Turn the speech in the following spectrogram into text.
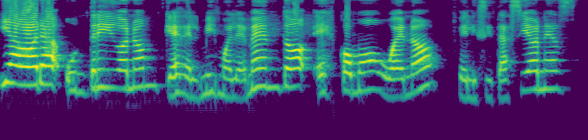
y ahora un trígono que es del mismo elemento, es como, bueno, felicitaciones,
